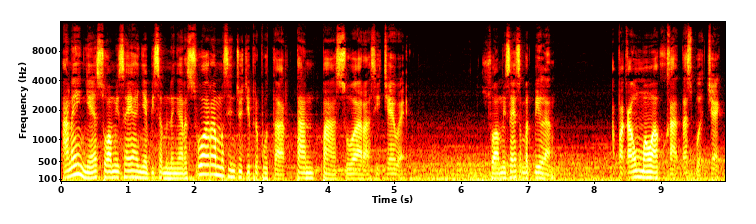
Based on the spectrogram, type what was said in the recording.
Anehnya suami saya hanya bisa mendengar suara mesin cuci berputar Tanpa suara si cewek Suami saya sempat bilang Apa kamu mau aku ke atas buat cek?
